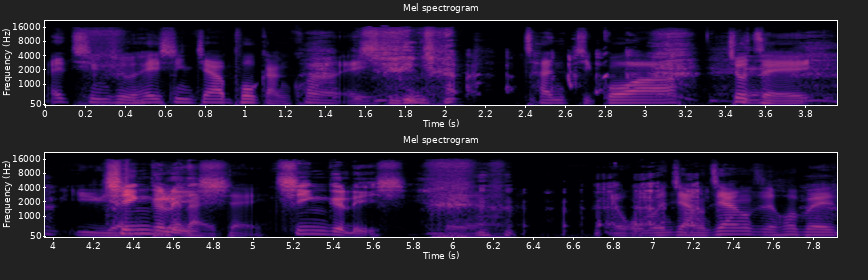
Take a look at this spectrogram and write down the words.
哎，清楚迄新加坡赶快诶，新加掺一寡就这语言碟内底。Chinglish，Chinglish，对啊，哎、我们讲这样子会不会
